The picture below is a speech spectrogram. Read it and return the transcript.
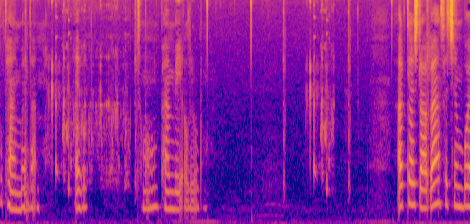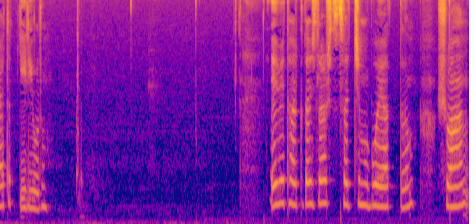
Bu pembeden. Evet. Tamam pembeyi alıyorum. Arkadaşlar ben saçımı boyatıp geliyorum. Evet arkadaşlar saçımı boyattım. Şu an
